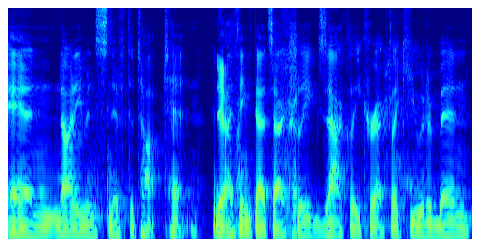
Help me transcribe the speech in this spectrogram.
and not even sniff the top 10. Yeah. I think that's actually exactly correct. Like he would have been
